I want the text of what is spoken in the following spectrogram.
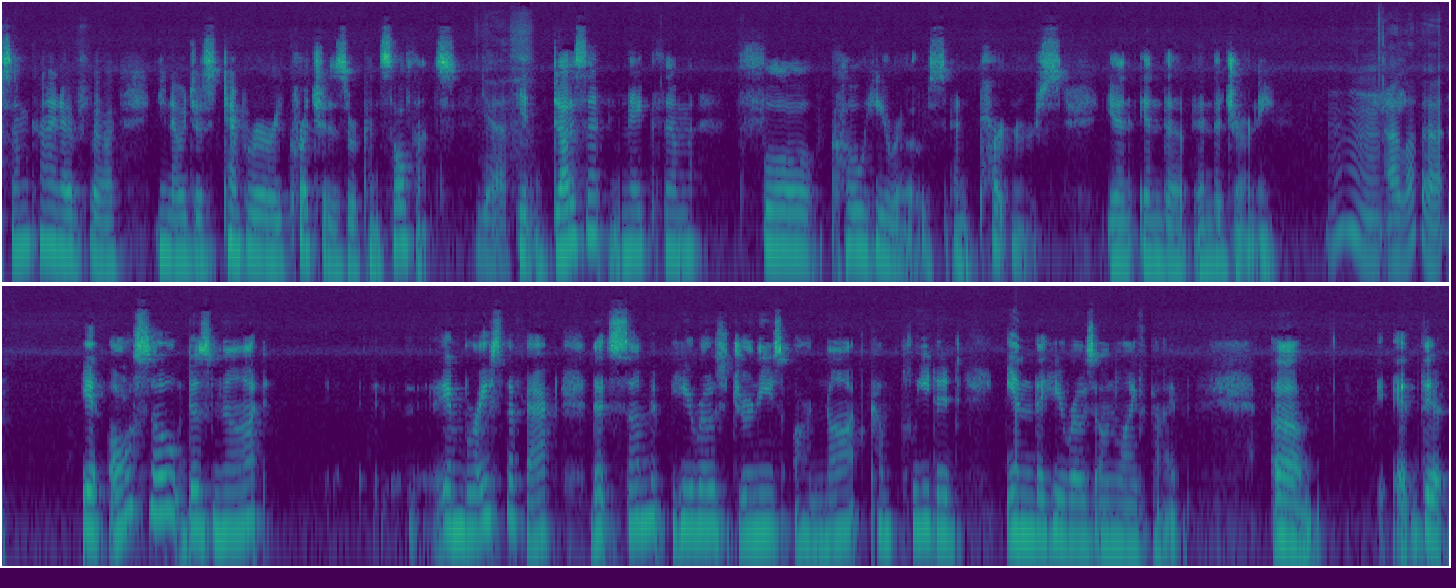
some kind of, uh, you know, just temporary crutches or consultants. Yes. It doesn't make them full co-heroes and partners in in the in the journey. Mm, I love that. It also does not embrace the fact that some heroes' journeys are not completed in the hero's own lifetime. Um, there,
